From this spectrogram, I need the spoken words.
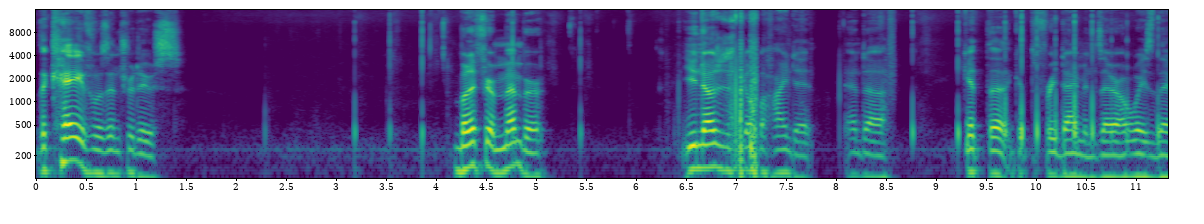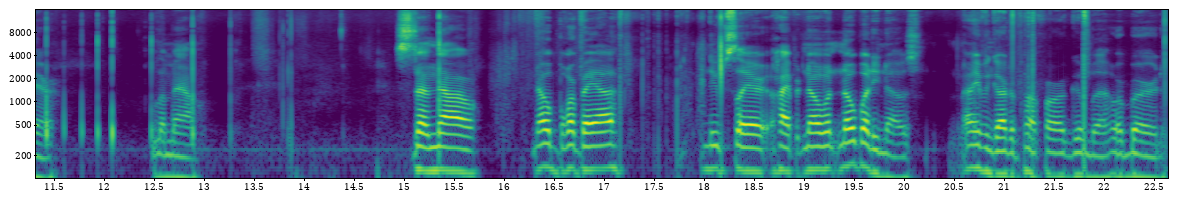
the caves was introduced. But if you're a member, you know to just go behind it and uh, get the get the free diamonds. They're always there. Lamau. So now, no Borbea, Noob Slayer, Hyper. No one, nobody knows. Not even Parfar or Goomba or Bird.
